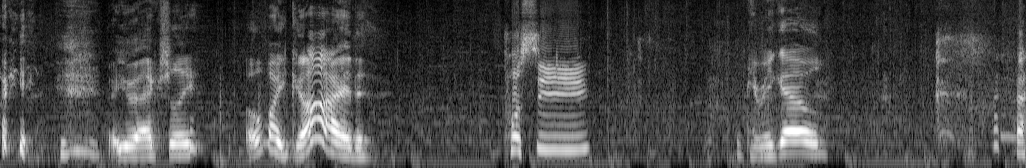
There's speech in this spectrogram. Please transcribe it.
Are you- Are you actually? Oh my god! Pussy! Here we go.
